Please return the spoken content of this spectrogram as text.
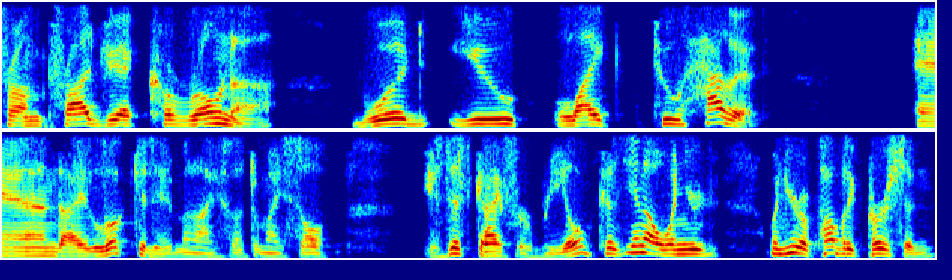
from Project Corona. Would you like to have it? And I looked at him and I thought to myself, is this guy for real? Because you know when you're when you're a public person,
